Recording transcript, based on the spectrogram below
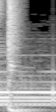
you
